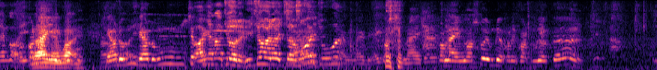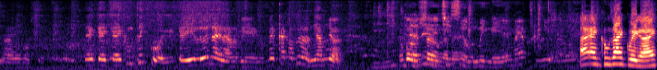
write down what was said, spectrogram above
em gọi đi con Vâng, này em gọi. theo đúng theo đúng chất Đó, anh em đang chờ để đi chơi đây chờ mỗi chú ấy này thì anh gọi kiểu này cái con này gọt xuôi không được con này gọt ngược cơ này gọt cái cái cái không thích của cái, cái lưỡi này là vì vết cắt nó rất là nham nhở nó thì sờn chỉ sửa một mình cái mép nhựa thôi. À, anh không ra anh Quỳnh à anh?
